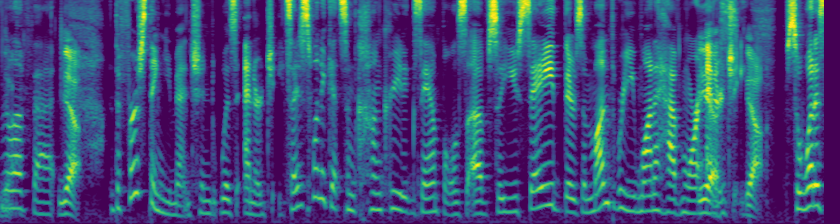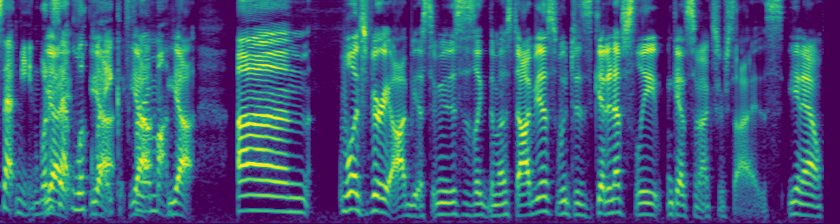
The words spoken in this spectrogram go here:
I love that. Yeah. The first thing you mentioned was energy. So I just want to get some concrete examples of. So you say there's a month where you want to have more yes, energy. Yeah. So what does that mean? What yeah, does that look yeah, like for yeah, a month? Yeah. Um, well, it's very obvious. I mean, this is like the most obvious, which is get enough sleep and get some exercise. You know,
